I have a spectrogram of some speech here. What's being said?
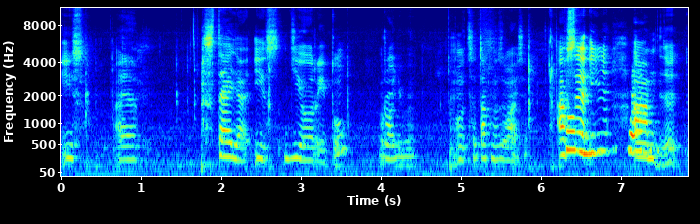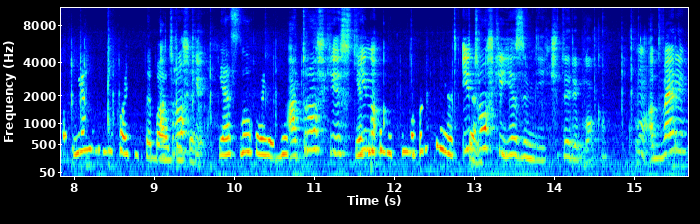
із е, стеля із діориту, вроді би. Це так називається. А все інше. А, е, Я не хочу це бачити. трошки, Я слухаю, я, а трошки я стіна слухаю, що написано і трошки є землі. Чотири блока. Ну, а двері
